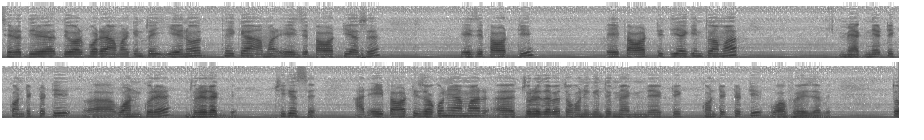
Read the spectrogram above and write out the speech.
ছেড়ে দিয়ে দেওয়ার পরে আমার কিন্তু এই এনও থেকে আমার এই যে পাওয়ারটি আছে, এই যে পাওয়ারটি এই পাওয়ারটি দিয়ে কিন্তু আমার ম্যাগনেটিক কন্ট্রাক্টরটি অন করে ধরে রাখবে। ঠিক আছে? আর এই পাওয়ারটি যখনই আমার চলে যাবে, তখনই কিন্তু ম্যাগনেটিক কন্ট্রাক্টরটি অফ হয়ে যাবে। তো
